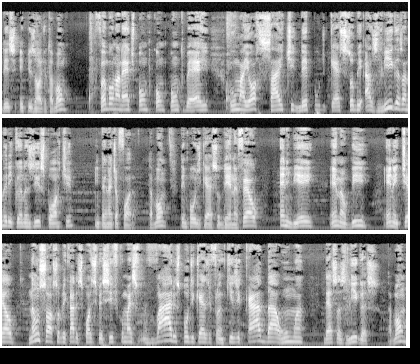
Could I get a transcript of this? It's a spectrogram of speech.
desse episódio, tá bom? fumblenanet.com.br, o maior site de podcast sobre as ligas americanas de esporte, internet afora, tá bom? Tem podcast sobre NFL, NBA, MLB, NHL, não só sobre cada esporte específico, mas vários podcasts de franquias de cada uma dessas ligas, tá bom?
